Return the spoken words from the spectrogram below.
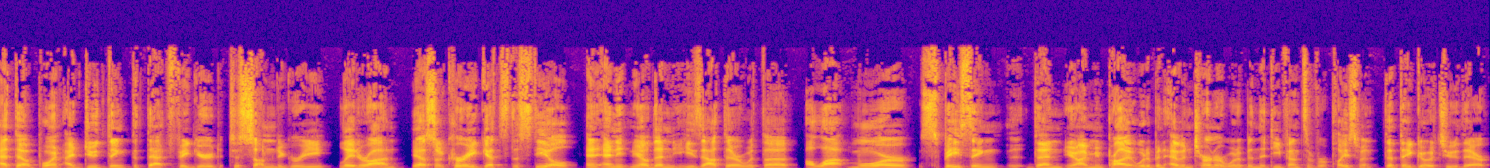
at that point. I do think that that figured to some degree later on. Yeah. So Curry gets the steal and, and, you know, then he's out there with a, a lot more spacing than, you know, I mean, probably it would have been Evan Turner would have been the defensive replacement that they go to there.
